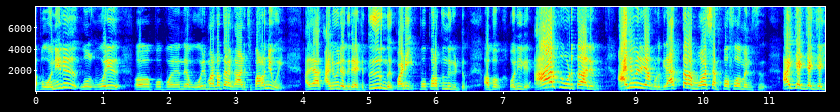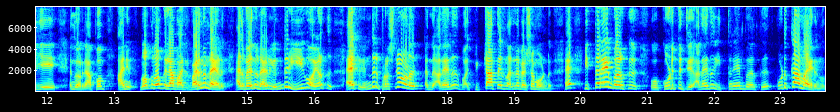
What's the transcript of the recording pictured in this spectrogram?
അപ്പോൾ ഒനിൽ ഒരു എന്താ, ഒരു മണ്ടത്തരം കാണിച്ച് പറഞ്ഞു പോയി അയാൾ അനുവിനെതിരായിട്ട് തീർന്ന് പണി ഇപ്പോൾ പുറത്തുനിന്ന് കിട്ടും. അപ്പം ഒനിൽ ആർക്ക് കൊടുത്താലും അനുവിന് ഞാൻ കൊടുക്കില്ല. അത്ര മോശം പെർഫോമൻസ് അയ്യയ്യയ്യേ എന്ന് പറഞ്ഞു. അപ്പം അനു നോക്ക് നോക്കില്ല വരുന്നുണ്ട് അയാൾ അയാൾ വരുന്നുണ്ട്. അയാൾ എന്തൊരു ഈഗോ? അയാൾക്ക് അയാൾക്ക് എന്തൊരു പ്രശ്നമാണ് എന്ന്. അതായത് കിട്ടാത്തതിൽ നല്ല വിഷമമുണ്ട്. ഏ ഇത്രയും പേർക്ക് കൊടുത്തിട്ട് അതായത് ഇത്രയും പേർക്ക് കൊടുക്കാമായിരുന്നു.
